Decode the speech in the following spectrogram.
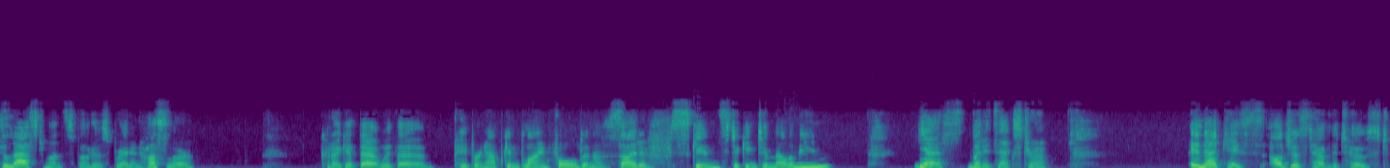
to last month's photo spread in Hustler. Could I get that with a paper napkin blindfold and a side of skin sticking to melamine? Yes, but it's extra. In that case, I'll just have the toast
